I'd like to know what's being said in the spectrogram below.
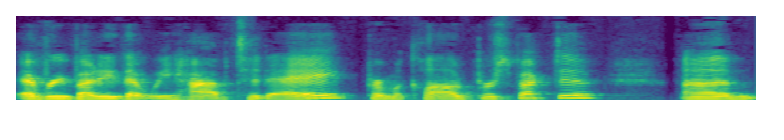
everybody that we have today from a cloud perspective. Um,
